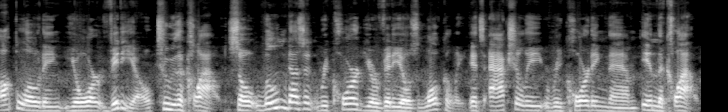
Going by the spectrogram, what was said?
uploading your video to the cloud. So Loom doesn't record your videos locally. It's actually recording them in the cloud.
